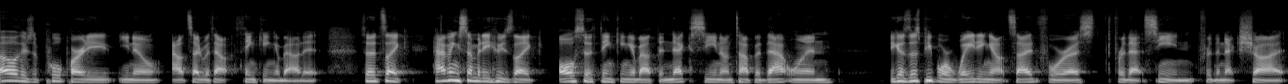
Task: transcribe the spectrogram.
oh, there's a pool party, you know, outside without thinking about it. So it's like having somebody who's like also thinking about the next scene on top of that one because those people were waiting outside for us for that scene for the next shot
